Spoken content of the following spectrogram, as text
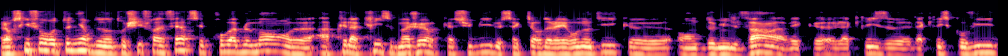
Alors, ce qu'il faut retenir de notre chiffre d'affaires, c'est probablement euh, après la crise majeure qu'a subi le secteur de l'aéronautique euh, en 2020 avec la crise, la crise Covid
